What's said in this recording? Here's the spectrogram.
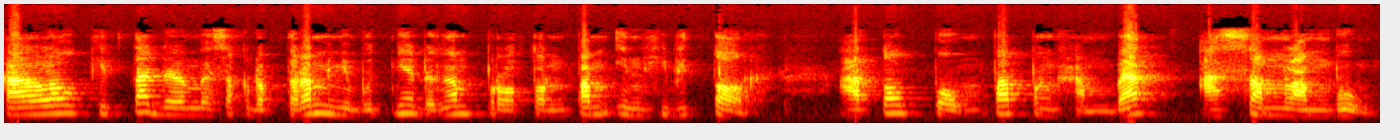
Kalau kita dalam bahasa kedokteran menyebutnya dengan proton pump inhibitor atau pompa penghambat asam lambung.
